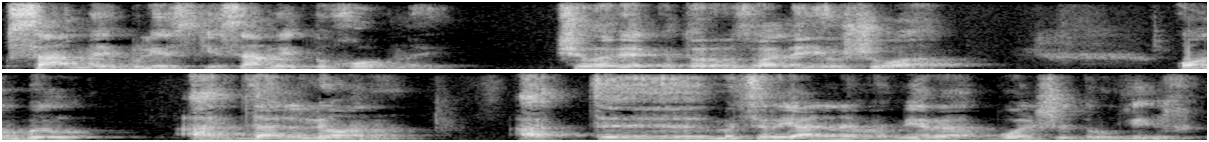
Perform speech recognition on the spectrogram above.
самый близкий, самый духовный человек, которого звали Иошуа, он был отдален от э, материального мира больше других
